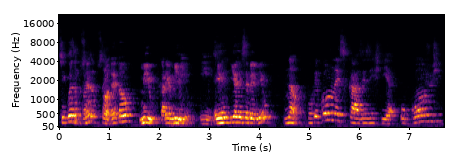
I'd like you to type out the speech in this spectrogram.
50%? Pronto, então mil, ficaria mil. Isso. Ia, ia receber mil? Não, porque como nesse caso existia o cônjuge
